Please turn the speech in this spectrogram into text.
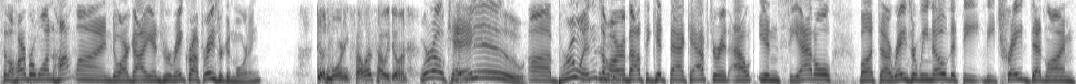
to the Harbor One hotline to our guy, Andrew Raycroft. Razor, good morning. Good morning, fellas. How we doing? We're okay. Uh, Bruins are about to get back after it out in Seattle, but uh, Razor, we know that the the trade deadline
